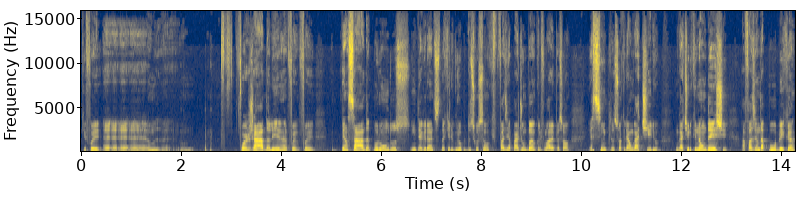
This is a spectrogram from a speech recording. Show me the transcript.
que foi é, é, é, é forjada ali, né, foi, foi, pensada por um dos integrantes daquele grupo de discussão que fazia parte de um banco. Ele falou, olha, pessoal, é simples, é só criar um gatilho, um gatilho que não deixe a fazenda pública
